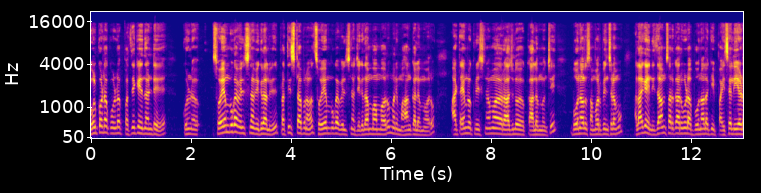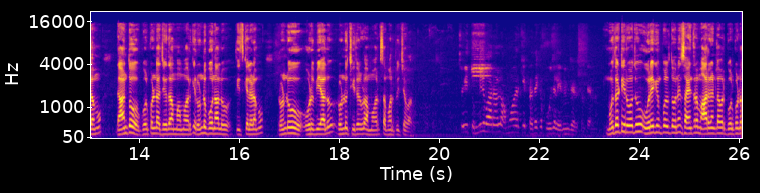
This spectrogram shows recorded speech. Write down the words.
గోల్కొండ కూడా ప్రత్యేక ఏంటంటే స్వయంభుగా వెలిసిన విగ్రహాలు ఇది. ప్రతిష్టాపన స్వయంభుగా వెలిసిన జగదాంబమ్మ వారు మరి మహాంకాళి అమ్మవారు. ఆ టైంలో కృష్ణమ్మ రాజుల కాలం నుంచి బోనాలు సమర్పించడము. అలాగే నిజాం సర్కారు కూడా బోనాలకి పైసలు ఇవ్వడము దాంతో గోల్కొండ జగదాంబ అమ్మవారికి రెండు బోనాలు తీసుకెళ్ళడము. రెండు ఓడి బియ్యాలు రెండు చీరలు కూడా అమ్మవారికి సమర్పించేవారు. సో ఈ తొమ్మిది వారాలు అమ్మవారికి ప్రత్యేక పూజలు ఏమేమి జరుగుతుంటాయి అన్న? మొదటి రోజు ఊరేగింపులతోనే సాయంత్రం ఆరు గంటల వరకు గోల్కొండ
